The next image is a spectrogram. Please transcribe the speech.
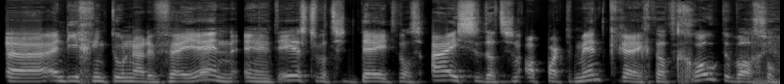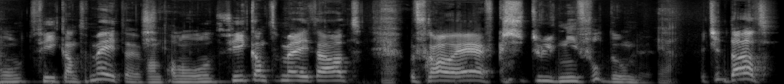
Eh, en die ging toen naar de VN. En het eerste wat ze deed was eisen dat ze een appartement kreeg dat groter was Oh, dan ja. 100 vierkante meter. Want aan 100 vierkante meter had mevrouw Herfkens natuurlijk niet voldoende. Ja. Weet je, dat.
